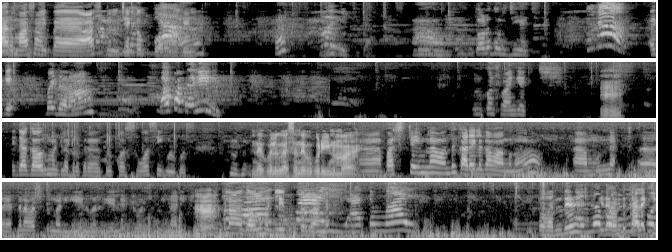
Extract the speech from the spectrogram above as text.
ஆறு மாதம் இப்போ ஹாஸ்பிட்டல் செக்கப் போகிறோம் அப்படின்ட்டு. ஆ? தொழுதூர் ஜிஹெச். ஓகே போயிட்டு வரோம். பாப்பா பிரவீன் குளுக்கோஸ் வாங்கியாச்சு. இதான் கவர்மெண்ட்டில் கொடுக்குற குளுக்கோஸ் ஓசி குளுக்கோஸ். இந்த குளுக்கோஸ் வந்து இப்போ குடிக்கணுமா ஃபஸ்ட் டைம்லாம் வந்து கடையில் தான் வாங்கணும். முன்ன எத்தனை வருஷத்துக்கு முன்னாடி? ஏழு ஏழு எட்டு வருஷத்துக்கு முன்னாடி. இப்போலாம் கவர்மெண்ட்லேயே கொடுத்துட்றாங்க. இப்போ வந்து இதை வந்து கலக்கி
